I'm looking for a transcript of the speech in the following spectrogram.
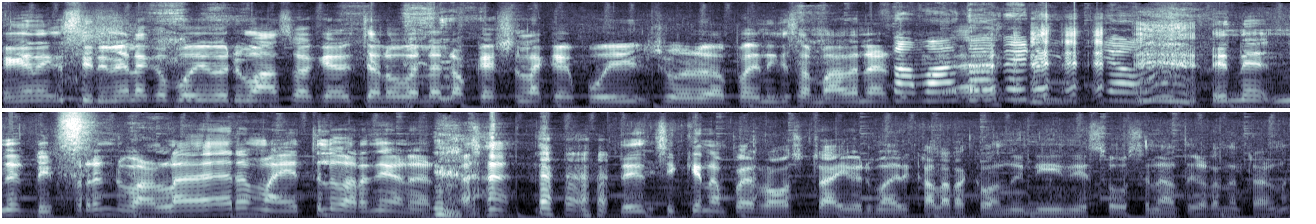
എങ്ങനെ സിനിമയിലൊക്കെ പോയി ഒരു മാസമൊക്കെ ചില വല്ല ലൊക്കേഷനിലൊക്കെ പോയി ഷൂ- അപ്പൊ എനിക്ക് സമാധാനമായിട്ട്. എന്നെ ഡിഫറെന്റ് വളരെ മയത്തിൽ പറഞ്ഞാണ് കേട്ടോ. ചിക്കൻ അപ്പൊ റോസ്റ്റ് ആയി ഒരുമാതിരി കളറൊക്കെ വന്നു. ഇനി ഇനി സോസിനകത്ത് കിടന്നിട്ടാണ്.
